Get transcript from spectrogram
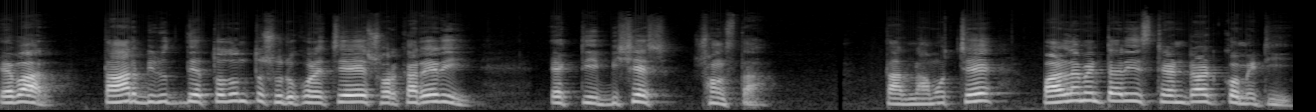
এবার তার বিরুদ্ধে তদন্ত শুরু করেছে সরকারেরই একটি বিশেষ সংস্থা। তার নাম হচ্ছে পার্লামেন্টারি স্ট্যান্ডার্ড কমিটি।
